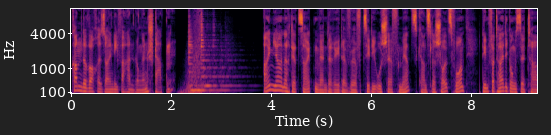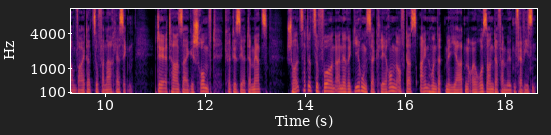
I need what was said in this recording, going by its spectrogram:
Kommende Woche sollen die Verhandlungen starten. Ein Jahr nach der Zeitenwende-Rede wirft CDU-Chef Merz Kanzler Scholz vor, den Verteidigungsetat weiter zu vernachlässigen. Der Etat sei geschrumpft, kritisierte Merz. Scholz hatte zuvor in einer Regierungserklärung auf das 100 Milliarden Euro Sondervermögen verwiesen.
